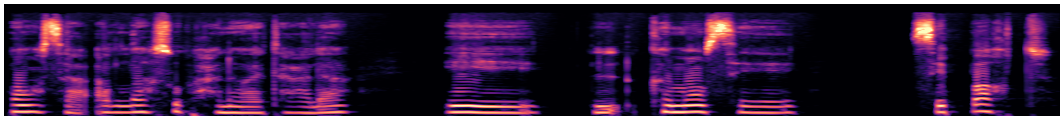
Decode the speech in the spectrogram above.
pense à Allah subhanahu wa ta'ala et comment ces portes,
